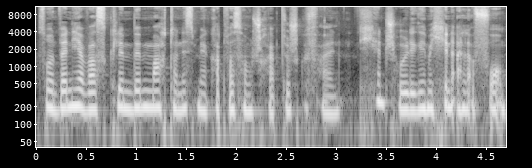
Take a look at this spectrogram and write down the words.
So, und wenn hier was Klimbim macht, dann ist mir gerade was vom Schreibtisch gefallen. Ich entschuldige mich in aller Form.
